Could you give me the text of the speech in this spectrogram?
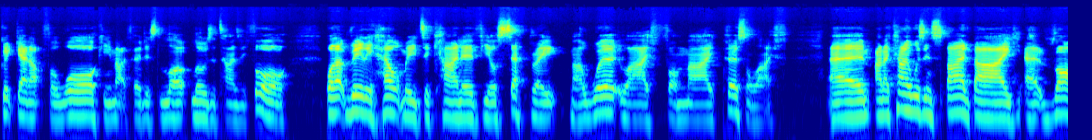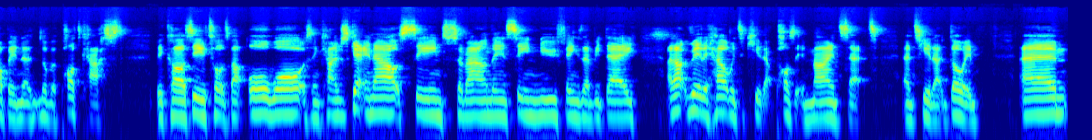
getting out for a walk, and you might have heard this lo- loads of times before. But that really helped me to kind of, you know, separate my work life from my personal life. Um, and I kind of was inspired by uh, Rob in another podcast because he talks about all walks and kind of just getting out, seeing surroundings, seeing new things every day. And that really helped me to keep that positive mindset and to keep that going. Um,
